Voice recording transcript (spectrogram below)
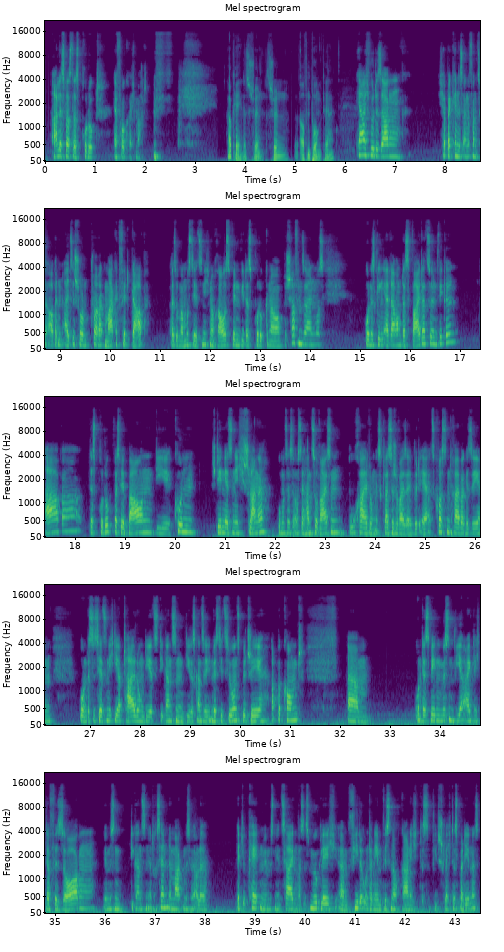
Alles, was das Produkt erfolgreich macht. Okay, das ist schön. Das ist schön auf den Punkt, ja. Ja, ich würde sagen, ich habe bei Candice angefangen zu arbeiten, als es schon Product Market Fit gab. Also man musste jetzt nicht noch rausfinden, wie das Produkt genau beschaffen sein muss. Und es ging eher darum, das weiterzuentwickeln. Aber das Produkt, was wir bauen, die Kunden stehen jetzt nicht Schlange, um uns das aus der Hand zu reißen. Buchhaltung ist klassischerweise, wird eher als Kostentreiber gesehen. Und es ist jetzt nicht die Abteilung, die jetzt die ganzen, die das ganze Investitionsbudget abbekommt. Ähm, und deswegen müssen wir eigentlich dafür sorgen, wir müssen die ganzen Interessenten im Markt, müssen wir alle educaten, wir müssen ihnen zeigen, was ist möglich. Ähm, viele Unternehmen wissen auch gar nicht, dass, wie schlecht das bei denen ist.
